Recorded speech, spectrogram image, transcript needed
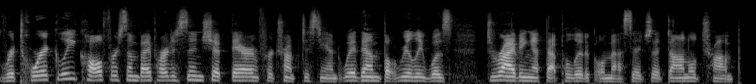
rhetorically call for some bipartisanship there and for Trump to stand with them, but really was driving at that political message that Donald Trump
